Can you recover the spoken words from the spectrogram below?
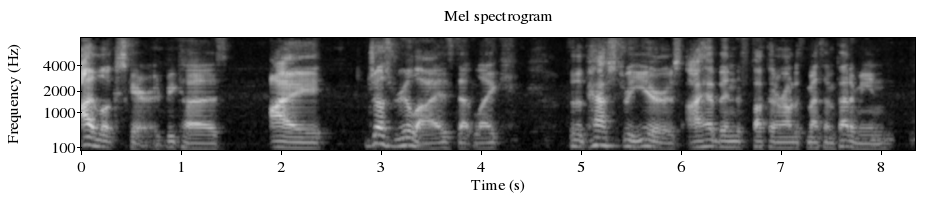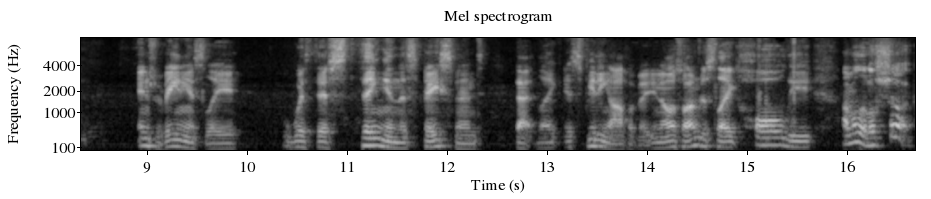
I look scared because I just realized that like for the past three years, I have been fucking around with methamphetamine intravenously with this thing in this basement that like is feeding off of it, you know. So I'm just like, holy, I'm a little shook.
